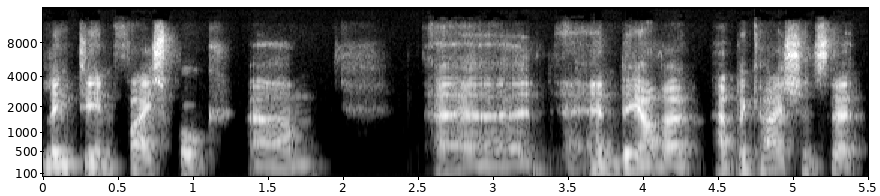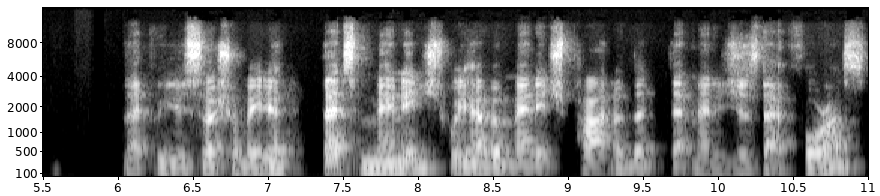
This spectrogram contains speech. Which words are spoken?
LinkedIn, Facebook, um, uh, and the other applications that that we use social media. That's managed. We have a managed partner that that manages that for us.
